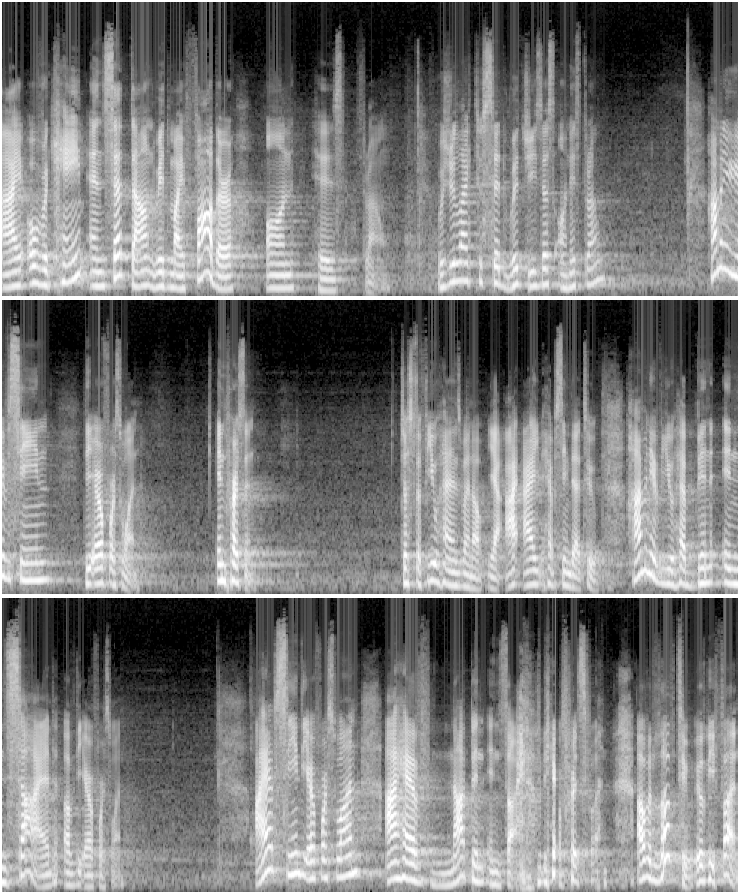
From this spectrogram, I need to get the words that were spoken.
I overcame and sat down with my Father on his throne. Would you like to sit with Jesus on his throne? How many of you have seen the Air Force One in person? Just a few hands went up. Yeah, I, I have seen that too. How many of you have been inside of the Air Force One? I have seen the Air Force One. I have not been inside of the Air Force One. I would love to, it would be fun.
